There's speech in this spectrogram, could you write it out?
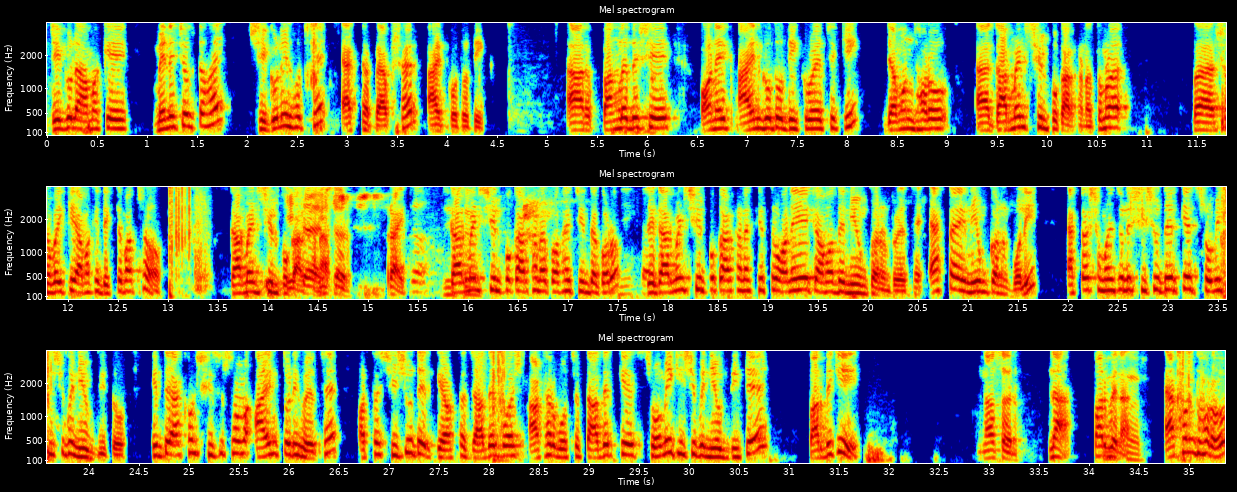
যেগুলো আমাকে মেনে চলতে হয় সেগুলি হচ্ছে একটা ব্যবসার আইনগত দিক। আর বাংলাদেশে অনেক আইনগত দিক রয়েছে কি? যেমন ধরো গার্মেন্টস শিল্প কারখানা। তোমরা সবাই কি আমাকে দেখতে পাচ্ছ? গার্মেন্টস শিল্প কারখানা। রাইট গার্মেন্ট শিল্প কারখানার কথাই চিন্তা করো যে গার্মেন্ট শিল্প কারখানার ক্ষেত্রে অনেক আমাদের নিয়ম কানুন রয়েছে। একটা নিয়ম কানুন বলি একটা সময় চলে শিশুদেরকে শ্রমিক হিসেবে নিয়োগ দিত। কিন্তু এখন শিশু শ্রম আইন তৈরি হয়েছে অর্থাৎ শিশুদেরকে অর্থাৎ যাদের বয়স আঠারো বছর তাদেরকে শ্রমিক হিসেবে নিয়োগ দিতে পারবে কি? না স্যার না পারবে না এখন ধরো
